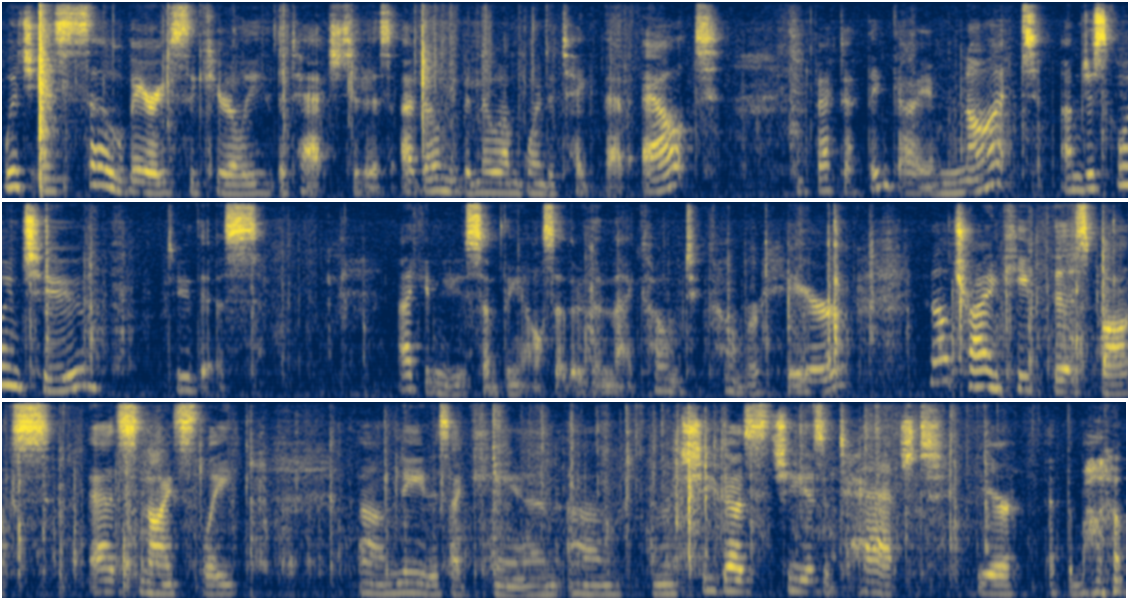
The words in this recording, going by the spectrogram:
which is so very securely attached to this. I don't even know I'm going to take that out. In fact, I think I am not. I'm just going to do this. I can use something else other than that comb to comb her hair. And I'll try and keep this box as nicely um, neat as I can. Um, and she does, she is attached here at the bottom.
